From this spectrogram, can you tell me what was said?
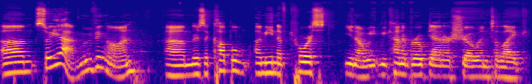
Um, so yeah, moving on. Um, there's a couple. I mean, of course, you know, we, we kind of broke down our show into like,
